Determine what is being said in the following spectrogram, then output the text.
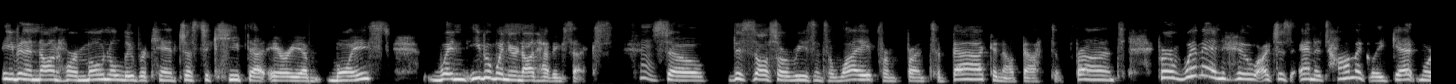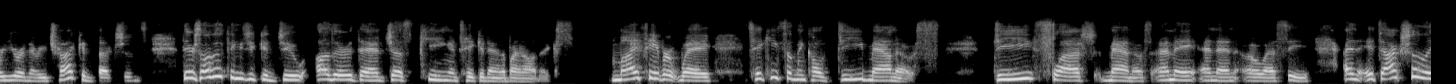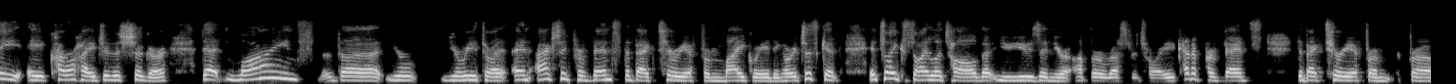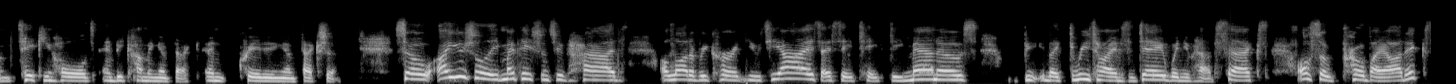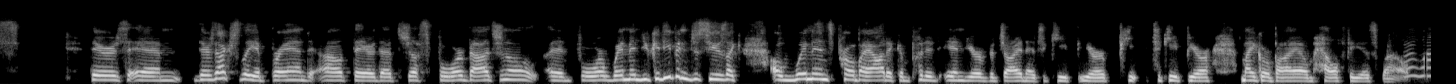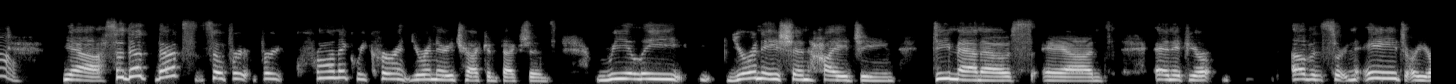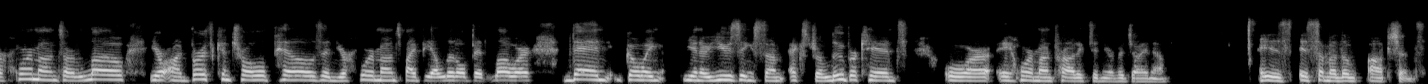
even a non-hormonal lubricant just to keep that area moist when even when you're not having sex hmm. so this is also a reason to wipe from front to back and not back to front. For women who are just anatomically get more urinary tract infections, there's other things you could do other than just peeing and taking antibiotics. My favorite way, taking something called D-mannose. D slash mannose, M A N N O S E. And it's actually a carbohydrate, a sugar that lines the your urethra and actually prevents the bacteria from migrating or just get it's like xylitol that you use in your upper respiratory it kind of prevents the bacteria from from taking hold and becoming infect and creating infection so i usually my patients who've had a lot of recurrent UTIs. I say take D-mannose like three times a day when you have sex. Also probiotics there's um there's actually a brand out there that's just for vaginal and for women. You could even just use like a women's probiotic and put it in your vagina to keep your to keep your microbiome healthy as well. Oh wow. Yeah so that that's so for for chronic recurrent urinary tract infections really urination hygiene D-mannose and and if you're of a certain age or your hormones are low, you're on birth control pills and your hormones might be a little bit lower, then going, you know, using some extra lubricant or a hormone product in your vagina is is some of the options.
